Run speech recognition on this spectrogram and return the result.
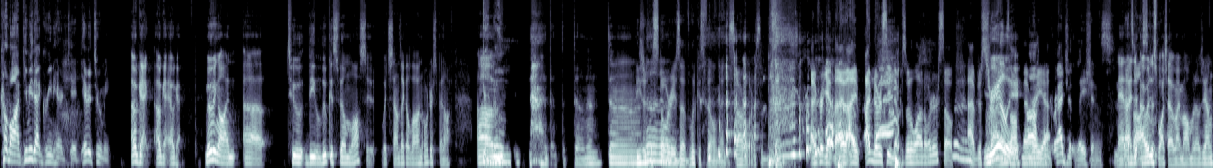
Come on, give me that green haired kid. Give it to me. Okay, okay, okay. Moving on uh, to the Lucasfilm lawsuit, which sounds like a Law and Order spinoff. Um, dun, dun, dun, dun, dun, These are the dun. stories of Lucasfilm and Star Wars. I forget that. I, I I've never seen an episode of Law and Order, so I'm just Really? off memory. yeah. Congratulations, Man, I, That's ju- I would just watch that with my mom when I was young.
